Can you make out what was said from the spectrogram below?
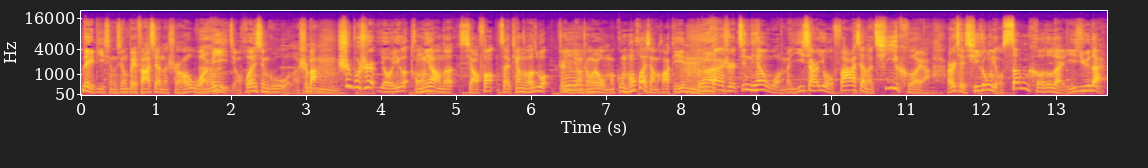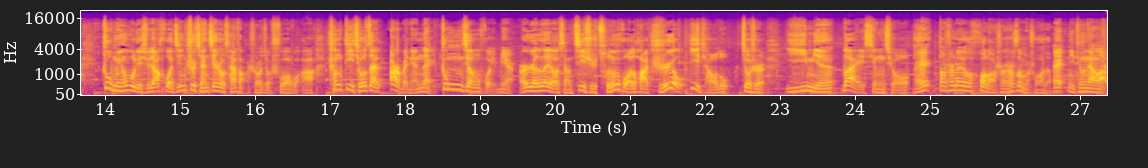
类地行星被发现的时候，我们已经欢欣鼓舞了，是吧？嗯是不是有一个同样的小方在天鹅座？这已经成为我们共同幻想的话题。嗯但是今天我们一下又发现了七颗呀，而且其中有三颗都在宜居带。著名物理学家霍金之前接受采访的时候就说过啊，称地球在二百年内终将毁灭，而人类要想继续存活的话，只有一条路，就是移民外星球。哎，当时那个霍老师是这么说的。哎，你听见了？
